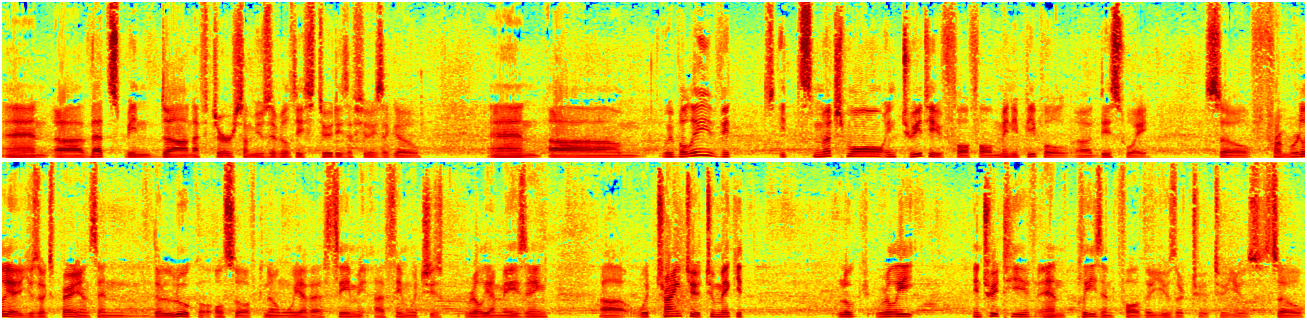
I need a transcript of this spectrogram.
and uh, that's been done after some usability studies a few years ago, and um, we believe it it's much more intuitive for for many people uh, this way. So from really a user experience and the look also of GNOME, we have a theme, a theme which is really amazing. Uh, we're trying to, to make it look really intuitive and pleasant for the user to, to use. So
